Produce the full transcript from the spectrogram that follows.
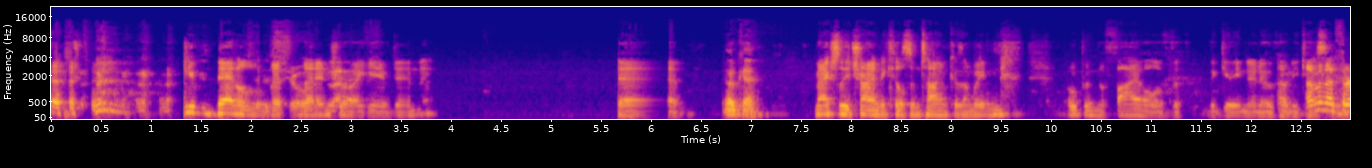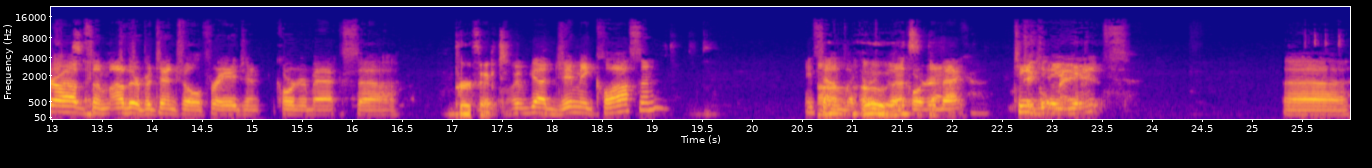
he was dead a little bit from that Short intro. I gave, didn't it? Dead. Okay. I'm actually trying to kill some time because I'm waiting to open the file of the, the getting to know Cody I'm going to throw out segment. some other potential free agent quarterbacks. Uh, Perfect. we've got Jimmy Clausen. He sounds Oh, like a oh, good quarterback. Pickle TJ man. Yates. Uh,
